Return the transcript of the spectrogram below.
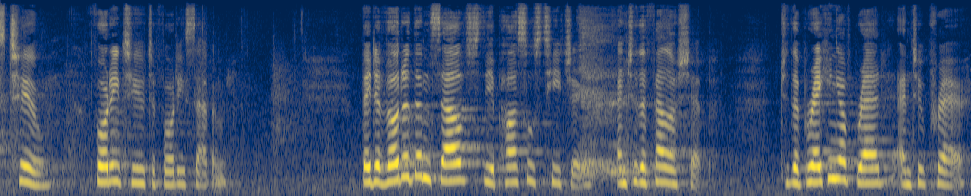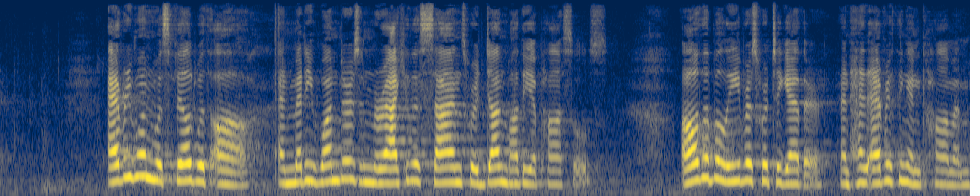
Acts 2 42 to 47. They devoted themselves to the apostles' teaching and to the fellowship, to the breaking of bread and to prayer. Everyone was filled with awe, and many wonders and miraculous signs were done by the apostles. All the believers were together and had everything in common.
